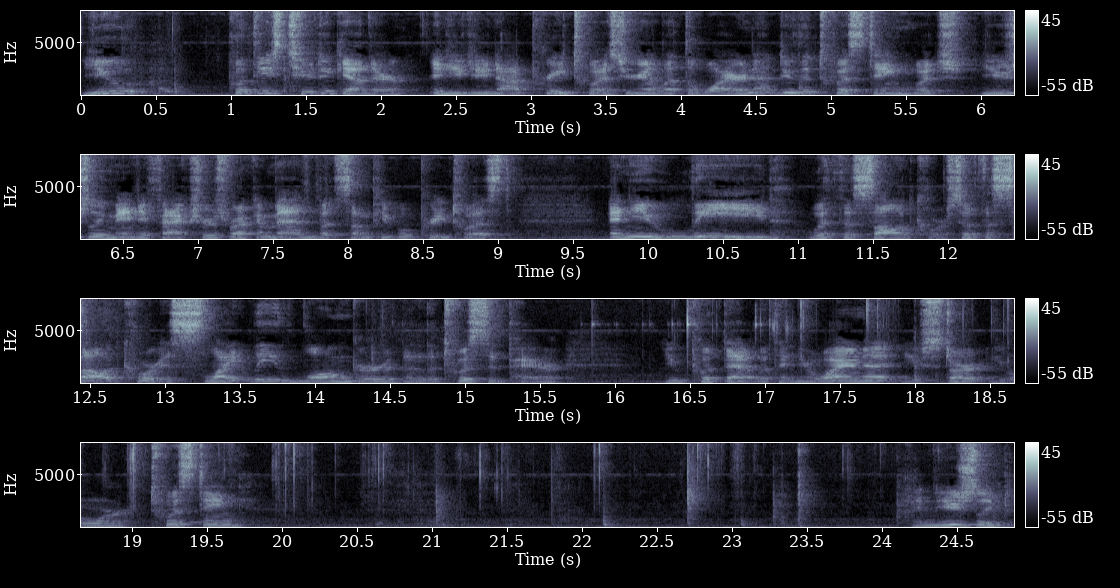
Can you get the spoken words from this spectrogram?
you put these two together and you do not pre-twist, you're gonna let the wire nut do the twisting, which usually manufacturers recommend, but some people pre-twist. And you lead with the solid core. So if the solid core is slightly longer than the twisted pair, you put that within your wire nut, you start your twisting. And usually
